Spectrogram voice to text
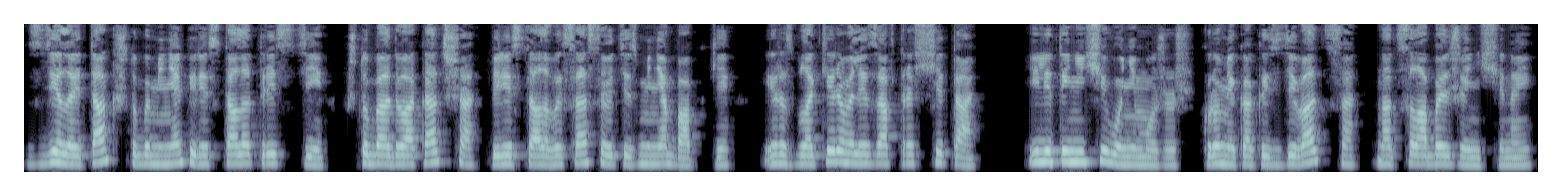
Сделай так, чтобы меня перестало трясти, чтобы адвокатша перестала высасывать из меня бабки и разблокировали завтра счета. Или ты ничего не можешь, кроме как издеваться над слабой женщиной?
